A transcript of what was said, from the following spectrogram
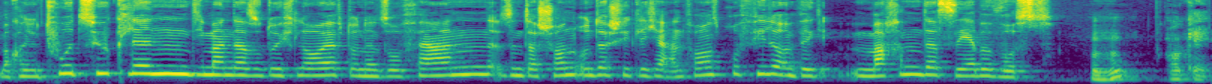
Konjunkturzyklen, die man da so durchläuft und insofern sind das schon unterschiedliche Anforderungsprofile und wir machen das sehr bewusst. Mhm. Okay,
